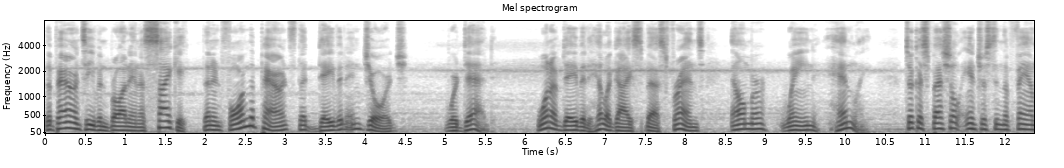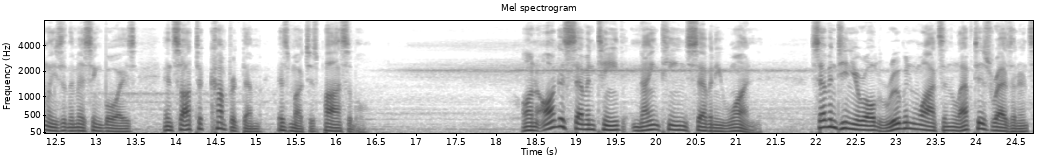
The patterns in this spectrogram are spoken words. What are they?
The parents even brought in a psychic that informed the parents that David and George were dead. One of David Hillegeist's best friends Elmer Wayne Henley, took a special interest in the families of the missing boys and sought to comfort them as much as possible. On August 17, 1971, 17 year old Reuben Watson left his residence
